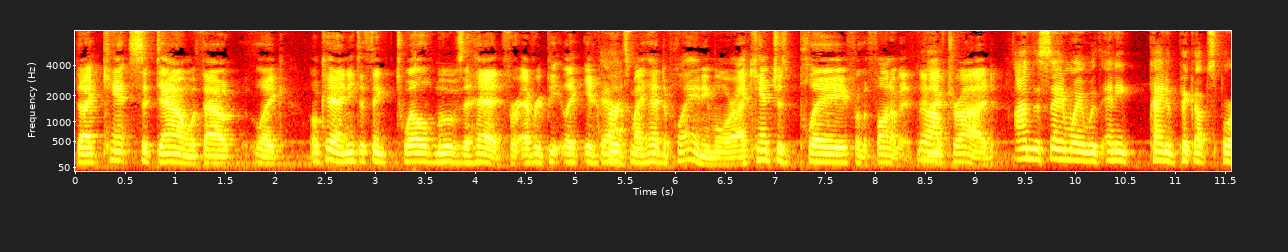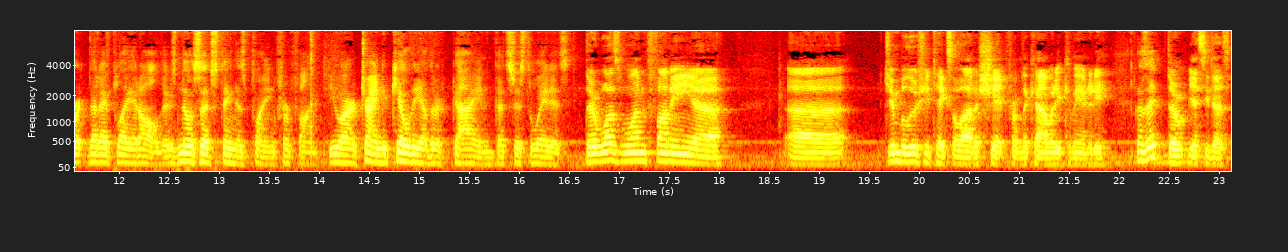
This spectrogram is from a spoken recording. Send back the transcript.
that I can't sit down without like. Okay, I need to think twelve moves ahead for every piece. Like it Yeah. hurts my head to play anymore. I can't just play for the fun of it. And I've tried. I'm the same way with any kind of pickup sport that I play at all. There's no such thing as playing for fun. You are trying to kill the other guy, and that's just the way it is. There was one funny. Uh, uh, Jim Belushi takes a lot of shit from the comedy community. Does it? There, yes, he does.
